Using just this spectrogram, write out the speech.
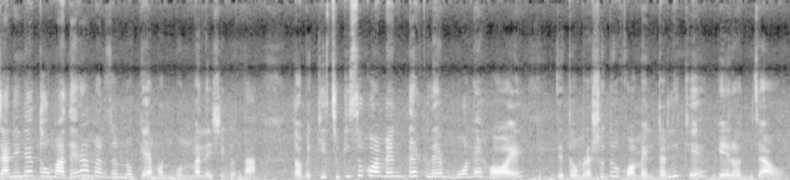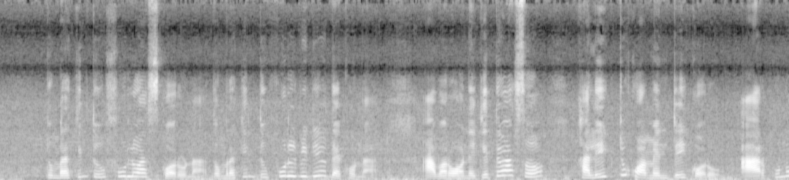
জানি না তোমাদের আমার জন্য কেমন মন মানসিকতা, তবে কিছু কিছু কমেন্ট দেখলে মনে হয় যে তোমরা শুধু কমেন্টটা লিখে ফেরত যাও। তোমরা কিন্তু ফুল ওয়াশ করো না, তোমরা কিন্তু ফুল ভিডিও দেখো না। আবার অনেকে তো আসো খালি একটু কমেন্টেই করো, আর কোনো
